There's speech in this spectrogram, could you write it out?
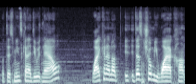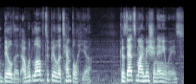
what this means. Can I do it now? Why can I not... It, it doesn't show me why I can't build it. I would love to build a temple here. Because that's my mission anyways.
